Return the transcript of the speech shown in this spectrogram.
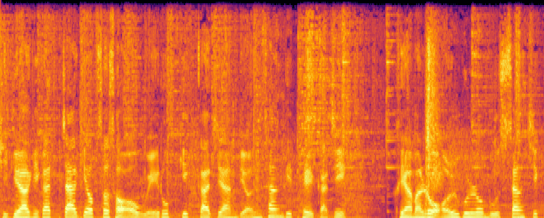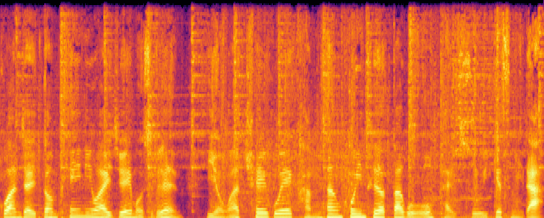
기괴하기가 짝이 없어서 해롭기까지 한 면상 디테일까지 그야말로 얼굴로 무쌍 찍고 앉아있던 페니와이즈의 모습은 이 영화 최고의 감상 포인트였다고 할 수 있겠습니다.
